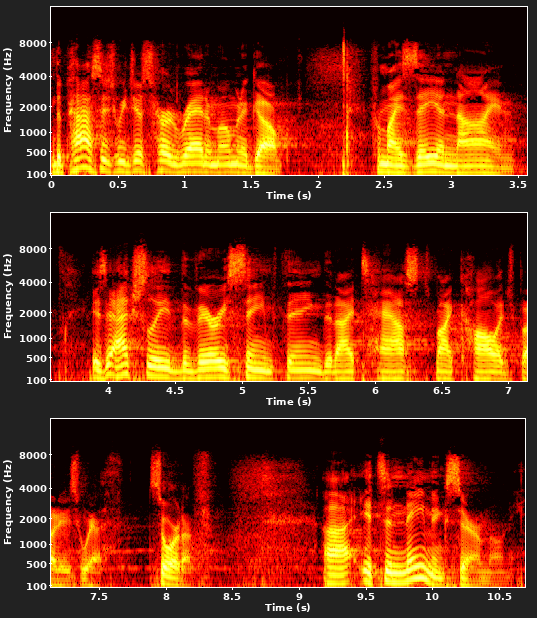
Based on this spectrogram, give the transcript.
The passage we just heard read a moment ago from Isaiah 9 is actually the very same thing that I tasked my college buddies with, sort of. Uh, it's a naming ceremony,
